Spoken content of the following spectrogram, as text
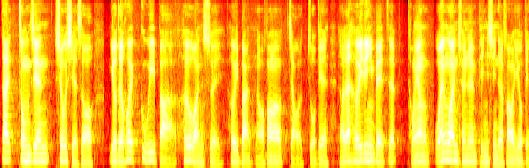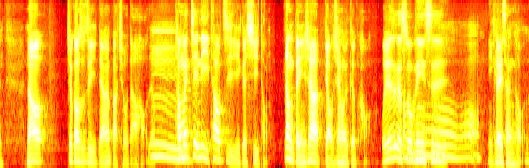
在中间休息的时候。有的会故意把喝完水喝一半，然后放到脚左边，然后再喝另一杯，再同样完完全全平行的放到右边，然后就告诉自己等下把球打好，这样。嗯，他们会建立一套自己一个系统，让等一下表现会更好。我觉得这个说不定是你可以参考的。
